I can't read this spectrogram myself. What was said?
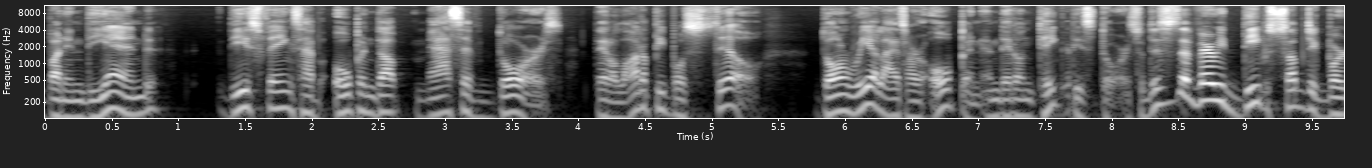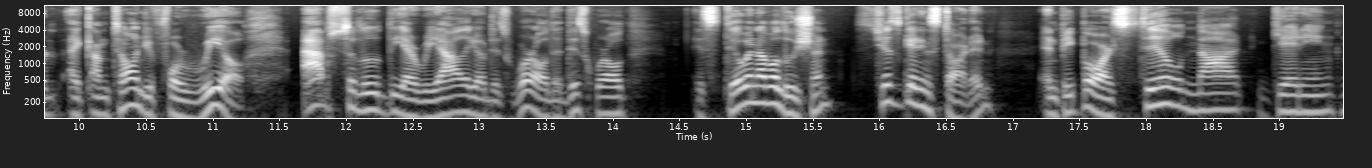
but in the end, these things have opened up massive doors that a lot of people still don't realize are open and they don't take these doors. So this is a very deep subject, but like I'm telling you for real, absolutely a reality of this world that this world is still in evolution. It's just getting started and people are still not getting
